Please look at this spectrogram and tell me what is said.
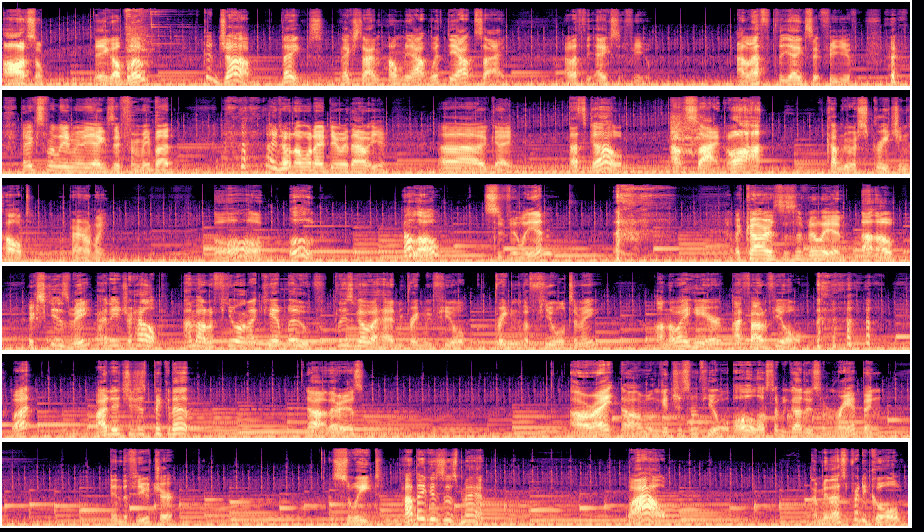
Awesome. There you go, Blue. Good job. Thanks. Next time, help me out with the outside. I left the exit for you. I left the exit for you. Thanks for leaving the exit for me, bud. I don't know what I'd do without you. Uh, okay. Let's go. Outside. Oh, come to a screeching halt, apparently. Oh. Oh. Hello. Civilian? a car is a civilian. Uh-oh. Excuse me, I need your help. I'm out of fuel and I can't move. Please go ahead and bring me fuel. Bring the fuel to me. On the way here, I found fuel. what? Why didn't you just pick it up? Oh, there it is. Alright, uh, we'll get you some fuel. Oh, looks like we gotta do some ramping in the future. Sweet. How big is this map? Wow. I mean, that's pretty cool.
